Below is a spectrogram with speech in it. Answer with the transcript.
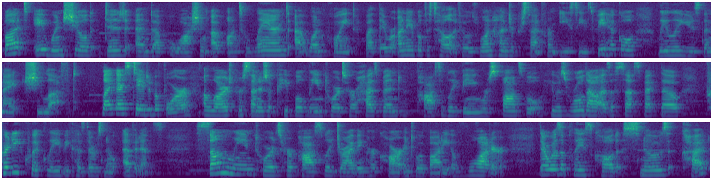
but a windshield did end up washing up onto land at one point, but they were unable to tell if it was 100% from EC's vehicle Leila used the night she left. Like I stated before, a large percentage of people leaned towards her husband possibly being responsible. He was ruled out as a suspect though pretty quickly because there was no evidence. Some leaned towards her possibly driving her car into a body of water. There was a place called Snow's Cut,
